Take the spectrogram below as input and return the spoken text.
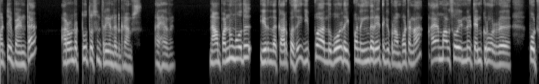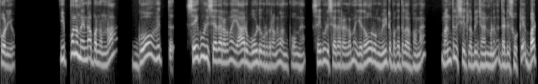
மட்டும் இப்போ என்கிட்ட around two thousand three hundred grams I have நான் பண்ணும்போது இருந்த கார்பஸ் இப்போ அந்த கோல்டு இப்போ நான் இந்த ரேட்டுக்கு இப்போ நான் போட்டேன்னா ஐ ஆம் ஆல்சோ இன்னும் டென் குரோர் போர்ட்ஃபோலியோ இப்போ நம்ம என்ன பண்ணோம்னா கோ வித் செய்கூலி சேதாரம் இல்லாமல் யார் கோல்டு கொடுக்குறாங்களோ அங்கே போங்க. செய்கூலி சேதாரம் இல்லாமல் ஏதோ ஒரு உங்கள் வீட்டு பக்கத்தில் இருப்பாங்க. மந்த்லி ஷீட்டில் போய் ஜாயின் பண்ணுங்கள் that is okay but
